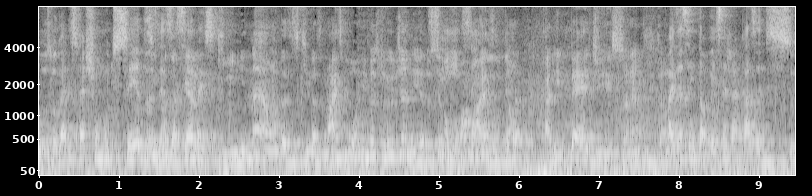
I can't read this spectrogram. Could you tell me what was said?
os lugares fecham muito cedo. Sim, às mas vezes, aquela assim, esquina é uma das esquinas mais boêmias do Rio de Janeiro, se Sim, não for mais. dúvida. Então, ali pede isso, né? Então, Mas assim, talvez seja a casa de, su-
